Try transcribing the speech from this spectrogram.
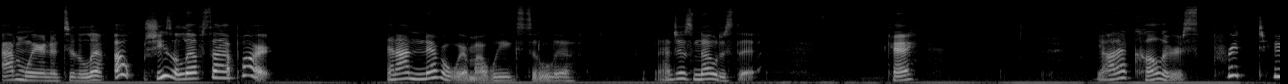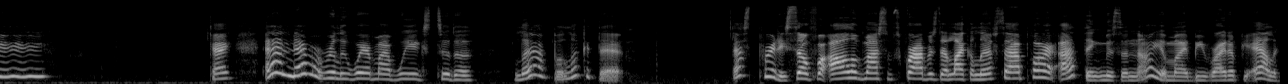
I'm wearing her to the left. Oh, she's a left side part. And I never wear my wigs to the left. I just noticed that. Okay. Y'all, that color is pretty. Okay. And I never really wear my wigs to the left, but look at that. That's pretty. So for all of my subscribers that like a left side part, I think Miss Anaya might be right up your alley.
